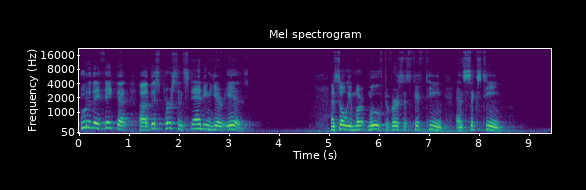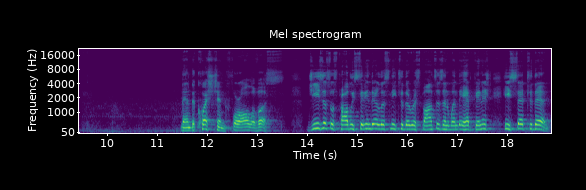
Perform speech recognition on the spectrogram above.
Who do they think that uh, this person standing here is? And so we move to verses 15 and 16. Then the question for all of us. Jesus was probably sitting there listening to their responses, and when they had finished, he said to them,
